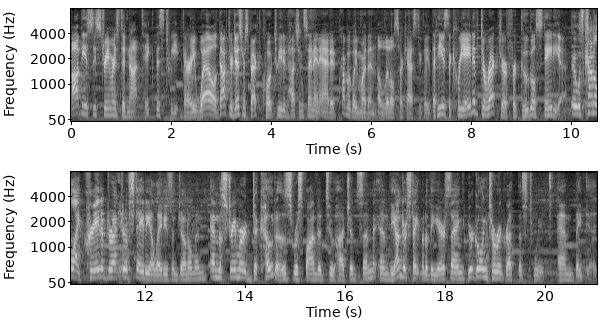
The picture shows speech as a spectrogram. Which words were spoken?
Obviously, streamers did not take this tweet very well. Dr. Disrespect quote tweeted Hutchinson and added, probably more than a little sarcastically, that he is the creative director for Google Stadia. It was kind of like creative director Yeah. of Stadia, ladies and gentlemen. And the streamer Dakotaz responded to Hutchinson in the understatement of the year, saying, You're going to regret this tweet. And they did.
